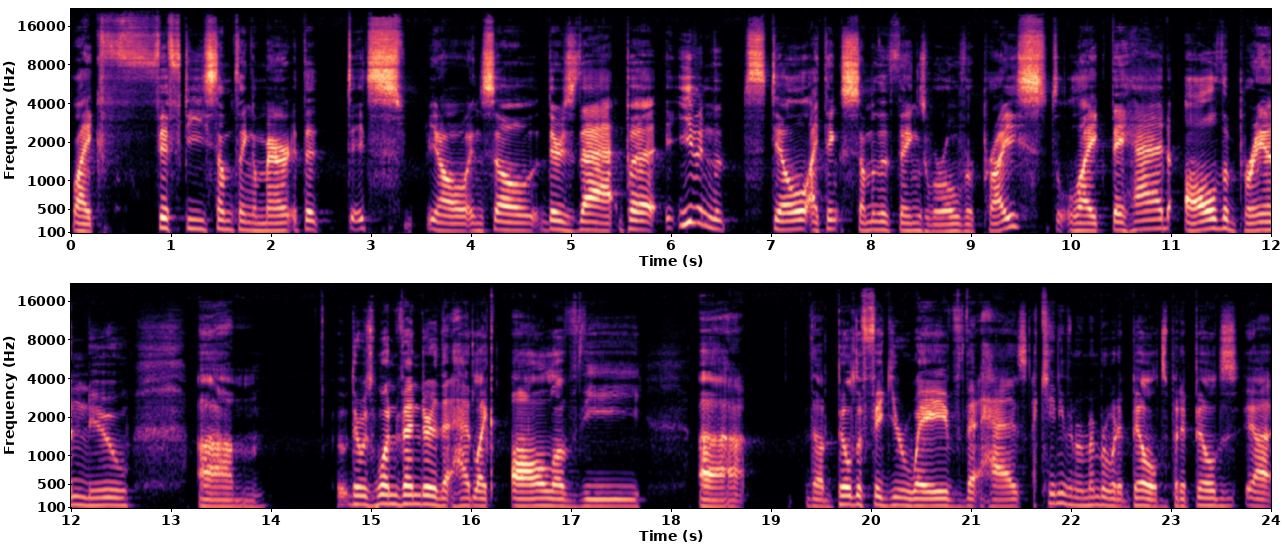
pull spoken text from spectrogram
like 50 something American. It's, you know, and so there's that. But even still, I think some of the things were overpriced. Like they had all the brand new, um, there was one vendor that had like all of the, uh, the build a figure wave that has I can't even remember what it builds, but it builds uh,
